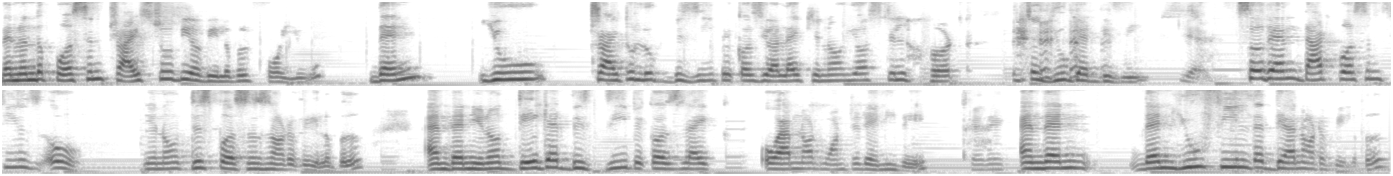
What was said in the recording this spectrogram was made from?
Then when the person tries to be available for you, then you try to look busy because you're like, you know, you're still hurt. So you get busy. Yes. So then that person feels, oh, you know, this person's not available. And then, you know, they get busy because like, oh, I'm not wanted anyway. Correct. And then then you feel that they are not available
